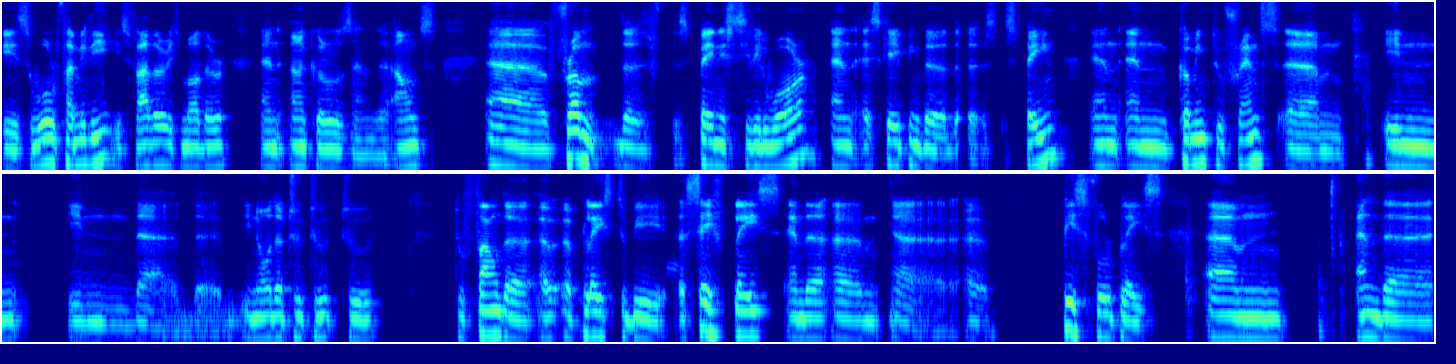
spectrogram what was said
his whole family, his father, his mother, and uncles and aunts uh, from the Spanish Civil War and escaping the, the Spain and and coming to France um, in in the, the in order to to to to found a, a, a place to be a safe place and a, um, a peaceful place. Um, and uh,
